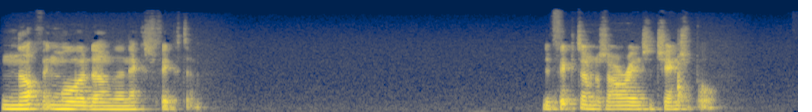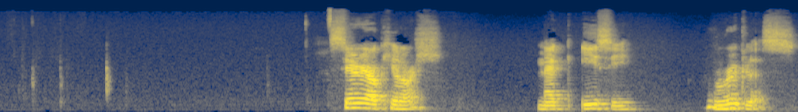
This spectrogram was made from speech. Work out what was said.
nothing more than the next victim. The victims are interchangeable. Serial killers make easy, ruthless,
